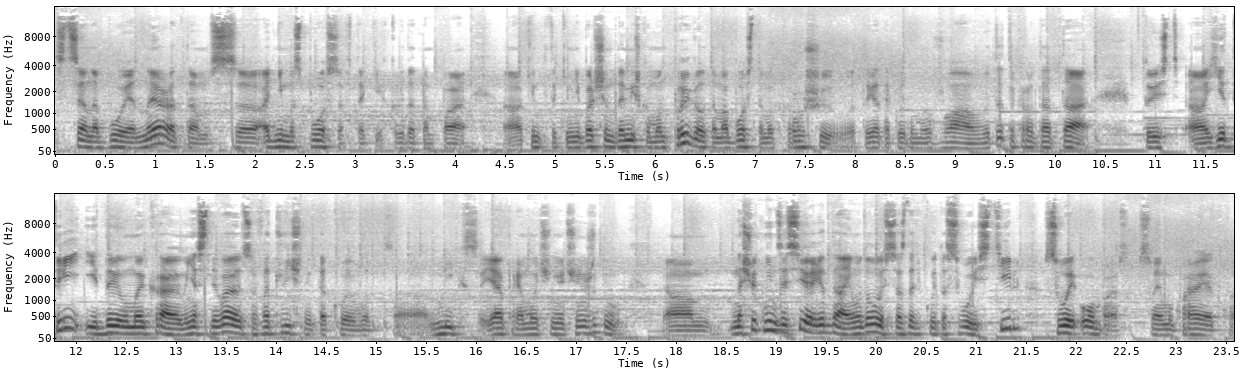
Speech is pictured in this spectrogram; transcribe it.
сцена боя Нера там с одним из боссов таких, когда там по а, каким-то таким небольшим домишкам он прыгал, там, а босс там их крушил. Вот и я такой думаю, вау, вот это крутота. То есть E3 а, и Devil May Cry у меня сливаются в отличный такой вот микс. Я прям очень-очень жду. Эм, насчет ниндзя серии, да, им удалось создать какой-то свой стиль, свой образ своему проекту.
